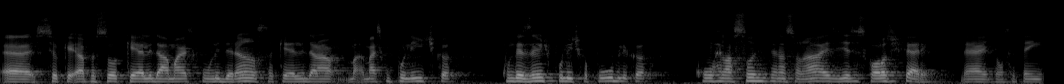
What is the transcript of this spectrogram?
é, se a pessoa quer lidar mais com liderança, quer lidar mais com política, com desenho de política pública, com relações internacionais, e as escolas diferem. Né? Então, você tem,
